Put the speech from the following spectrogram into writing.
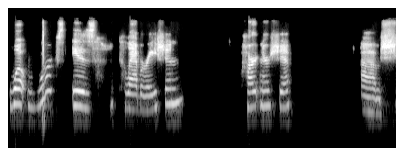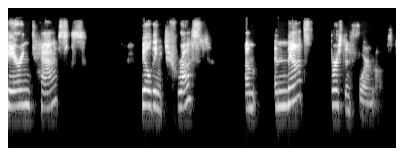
What works is collaboration, partnership, um, sharing tasks, building trust. Um, and that's first and foremost,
